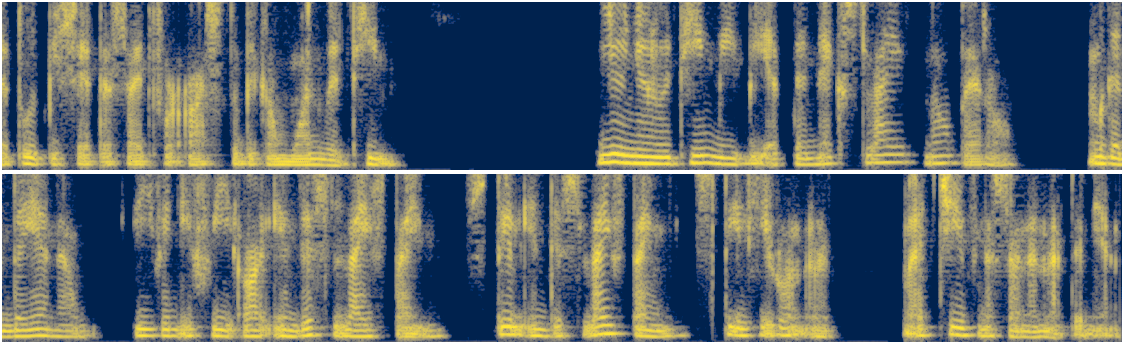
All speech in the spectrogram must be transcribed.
that would be set aside for us to become one with Him union with Him maybe at the next life, no? Pero maganda yan na even if we are in this lifetime, still in this lifetime, still here on earth, ma-achieve na sana natin yan.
